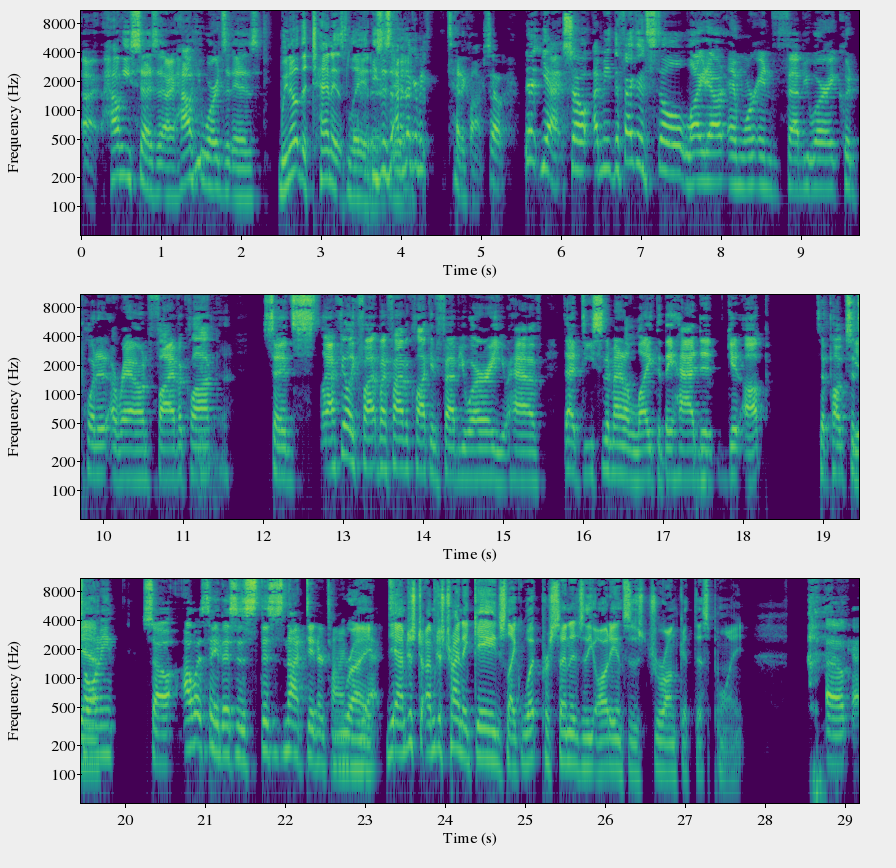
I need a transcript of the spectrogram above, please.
Uh, how he says it, uh, how he words it is, we know the 10 is later he says, "I'm not gonna be." 10 o'clock. So, th- yeah. So, I mean, the fact that it's still light out and we're in February could put it around 5 o'clock. Yeah. Since like, I feel like five, by 5 o'clock in February, you have that decent amount of light that they had to get up to Punxsutawney. So, I would say this is this is not dinner time right yet. yeah i'm just i'm just trying to gauge like what percentage of the audience is drunk at this point Oh, okay.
